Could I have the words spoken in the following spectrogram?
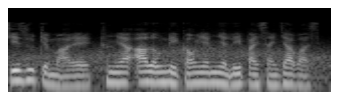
ကျေးဇူးတင်ပါတယ်ခင်ဗျားအားလုံးနေကောင်းရက်မြတ်လေးပိုင်ဆိုင်ကြပါစေ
